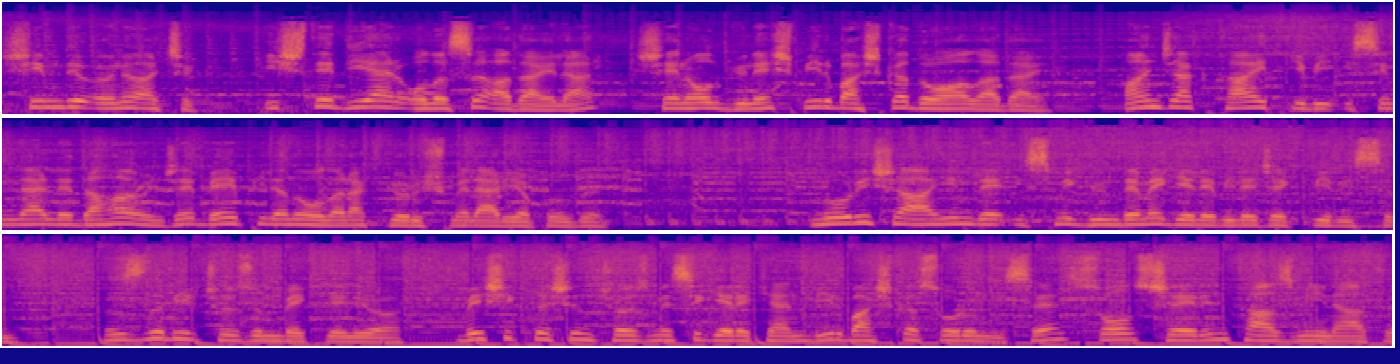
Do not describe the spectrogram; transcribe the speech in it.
Şimdi önü açık. İşte diğer olası adaylar, Şenol Güneş bir başka doğal aday. Ancak Tayt gibi isimlerle daha önce B planı olarak görüşmeler yapıldı. Nuri Şahin de ismi gündeme gelebilecek bir isim. Hızlı bir çözüm bekleniyor. Beşiktaş'ın çözmesi gereken bir başka sorun ise Solskjaer'in tazminatı.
